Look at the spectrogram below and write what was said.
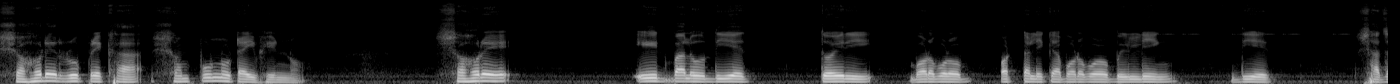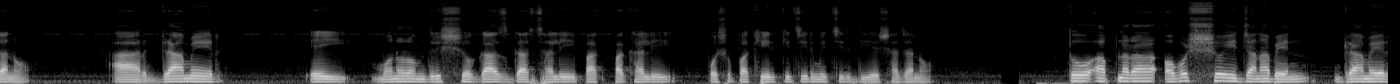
শহরের রূপরেখা সম্পূর্ণটাই ভিন্ন। শহরে ইট বালু দিয়ে তৈরি বড় বড় অট্টালিকা, বড় বড় বিল্ডিং দিয়ে সাজানো। আর গ্রামের এই মনোরম দৃশ্য গাছ গাছগাছালি পাখপাখালি পশু পাখির কিচিরমিচির দিয়ে সাজানো। তো আপনারা অবশ্যই জানাবেন, গ্রামের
